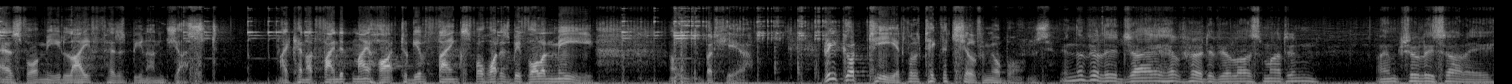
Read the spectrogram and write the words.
As for me, life has been unjust. I cannot find it in my heart to give thanks for what has befallen me. Oh, but here, drink your tea. It will take the chill from your bones. In the village, I have heard of your loss, Martin. I'm truly sorry.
